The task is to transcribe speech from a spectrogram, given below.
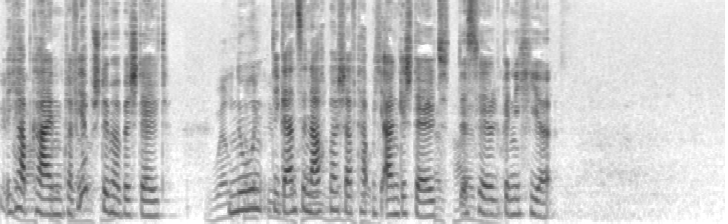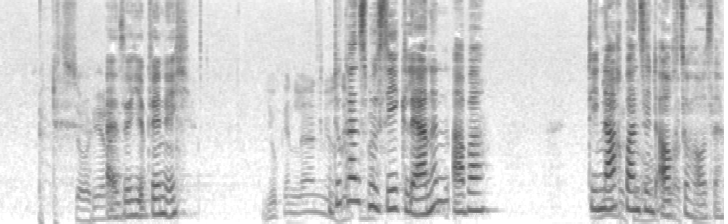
Ich habe keinen Klavierstimmer bestellt. Nun, die ganze Nachbarschaft hat mich angestellt, deshalb bin ich hier. Also hier bin ich. Du kannst Musik lernen, aber die Nachbarn sind auch zu Hause.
